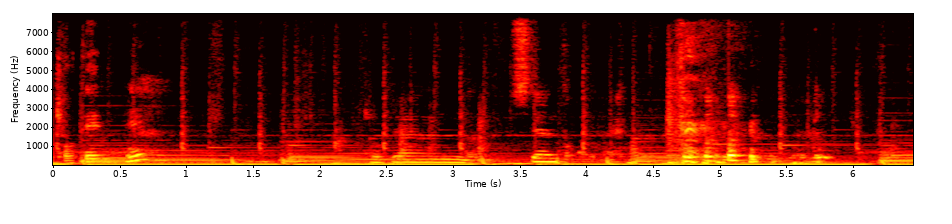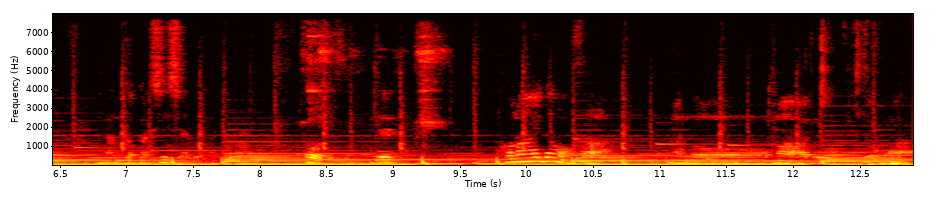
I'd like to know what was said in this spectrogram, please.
拠点ね。拠点だ。視点とかでね。なんとか死者とかね。そうです。でこの間もさあのまあある人が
